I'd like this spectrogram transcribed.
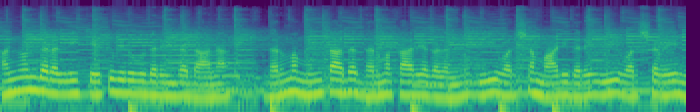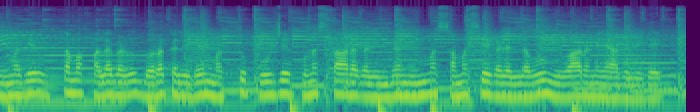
ಹನ್ನೊಂದರಲ್ಲಿ ಕೇತುವಿರುವುದರಿಂದ ದಾನ, ಧರ್ಮ ಮುಂತಾದ ಧರ್ಮ ಕಾರ್ಯಗಳನ್ನು ಈ ವರ್ಷ ಮಾಡಿದರೆ ಈ ವರ್ಷವೇ ನಿಮಗೆ ಉತ್ತಮ ಫಲಗಳು ದೊರಕಲಿದೆ ಮತ್ತು ಪೂಜೆ ಪುನಸ್ಕಾರಗಳಿಂದ ನಿಮ್ಮ ಸಮಸ್ಯೆಗಳೆಲ್ಲವೂ ನಿವಾರಣೆಯಾಗಲಿದೆ.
